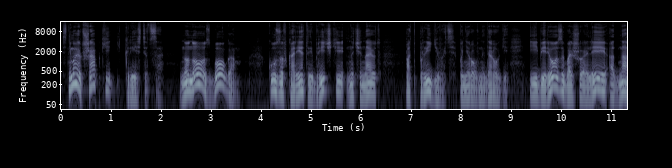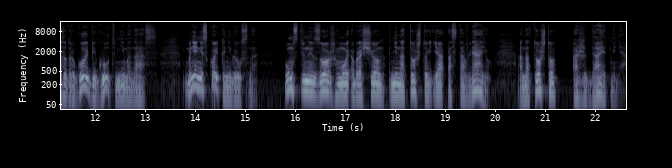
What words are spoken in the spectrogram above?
снимают шапки и крестятся. Но-но, с Богом! Кузов кареты и брички начинают подпрыгивать по неровной дороге, и березы большой аллеи одна за другой бегут мимо нас. Мне нисколько не грустно. Умственный взор мой обращен не на то, что я оставляю, а на то, что ожидает меня.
